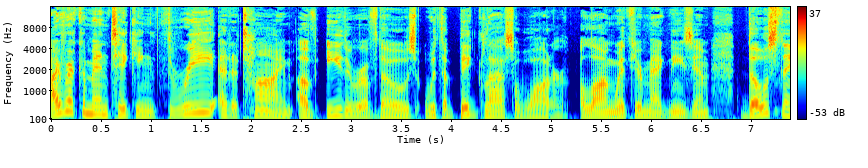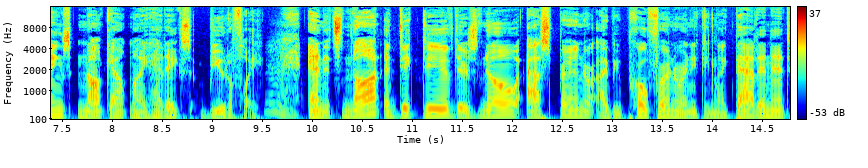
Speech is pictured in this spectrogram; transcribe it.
I recommend taking three at a time of either of those with a big glass of water along with your magnesium. Those things knock out my headaches beautifully. Hmm. And it's not addictive. There's no aspirin or ibuprofen or anything like that in it.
